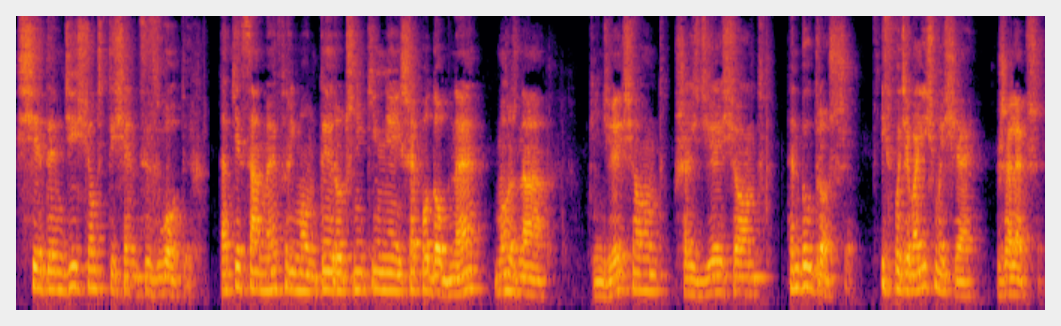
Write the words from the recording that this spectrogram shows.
70 tysięcy złotych. Takie same Fremonty, roczniki mniejsze, podobne, można 50, 60, ten był droższy. I spodziewaliśmy się, że lepszy.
